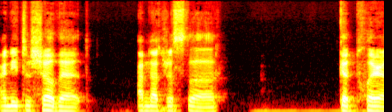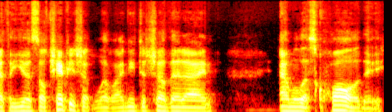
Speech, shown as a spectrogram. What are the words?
I need to show that I'm not just a good player at the USL Championship level. I need to show that I'm MLS quality.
